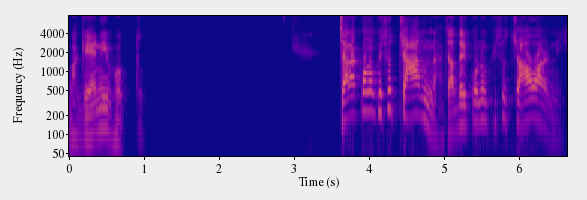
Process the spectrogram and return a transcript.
বা জ্ঞানী ভক্ত। যারা কোনো কিছু চান না, যাদের কোনো কিছু চাওয়ার নেই,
